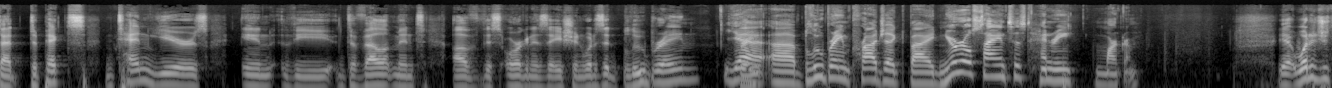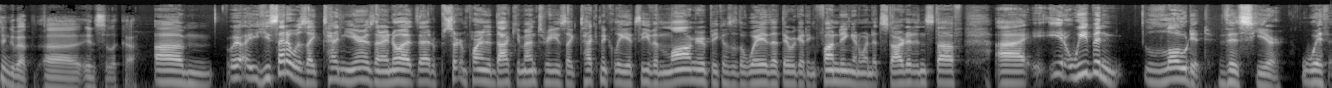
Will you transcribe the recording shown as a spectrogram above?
that depicts 10 years in the development of this organization. What is it, Blue Brain? Yeah, uh, Blue Brain Project by neuroscientist Henry Markram. Yeah, what did you think about uh, In Silico? Um, well, he said it was like 10 years, and I know at, at a certain point in the documentary, he's like, technically it's even longer because of the way that they were getting funding and when it started and stuff. Uh, you know, we've been loaded this year with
